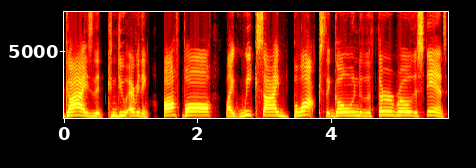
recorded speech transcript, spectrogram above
guys that can do everything. Off ball, like weak side blocks that go into the third row of the stands.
